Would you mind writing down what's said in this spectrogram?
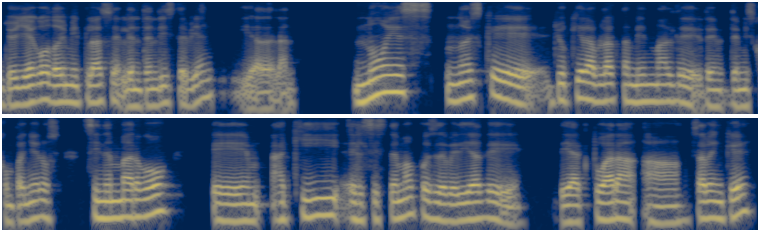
yo llego, doy mi clase, le entendiste bien y adelante. No es, no es que yo quiera hablar también mal de, mis compañeros, sin embargo, em, aquí el sistema pues debería de, actuar a, ¿saben qué?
